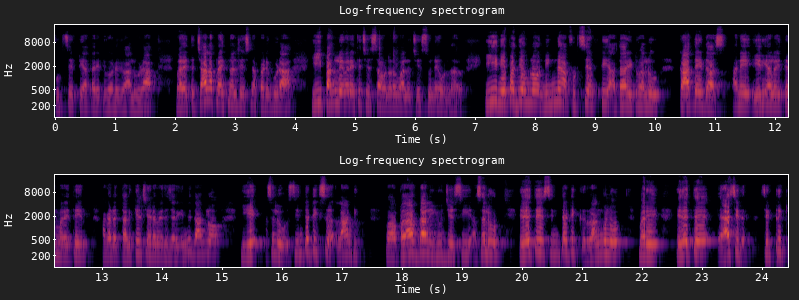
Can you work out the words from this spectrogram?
ఫుడ్ సేఫ్టీ అథారిటీ వాళ్ళు కూడా మరైతే చాలా ప్రయత్నాలు చేసినప్పటికీ కూడా ఈ పనులు ఎవరైతే చేస్తూ ఉన్నారో వాళ్ళు చేస్తూనే ఉన్నారు. ఈ నేపథ్యంలో నిన్న ఫుడ్ సేఫ్టీ అథారిటీ వాళ్ళు కాతేదాస్ అనే ఏరియాలో అయితే మరైతే అక్కడ తనిఖీలు చేయడం అయితే జరిగింది. దాంట్లో ఏ అసలు సింథటిక్స్ లాంటి పదార్థాలు యూజ్ చేసి అసలు ఏదైతే సింథటిక్ రంగులు మరి ఏదైతే యాసిడ్ సిట్రిక్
